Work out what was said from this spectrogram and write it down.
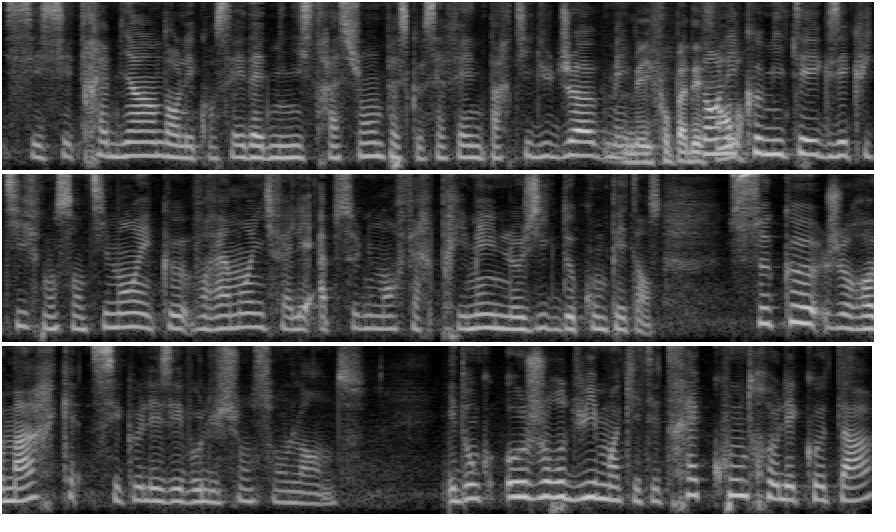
c'est très bien dans les conseils d'administration parce que ça fait une partie du job, mais, il faut pas dans les comités exécutifs, mon sentiment est que vraiment il fallait absolument faire primer une logique de compétence. Ce que je remarque, c'est que les évolutions sont lentes. Et donc aujourd'hui, moi qui étais très contre les quotas,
